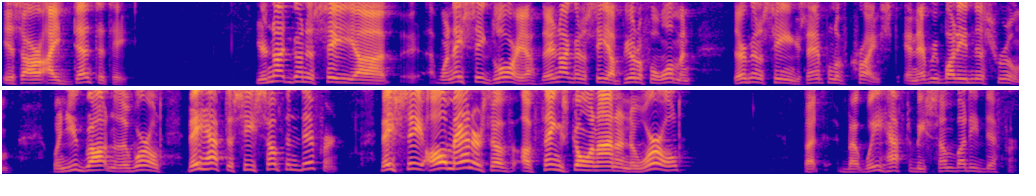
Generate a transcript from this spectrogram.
is our identity. You're not going to see, uh, when they see Gloria, they're not going to see a beautiful woman. They're going to see an example of Christ. And everybody in this room, when you go out into the world, they have to see something different. They see all manners of, of things going on in the world, but, but we have to be somebody different.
